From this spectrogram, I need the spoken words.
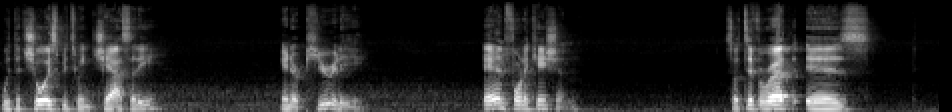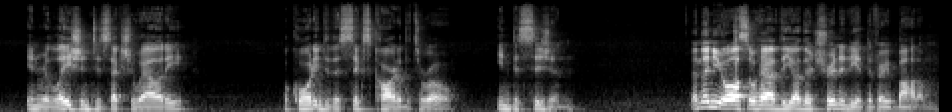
with the choice between chastity, inner purity, and fornication. So Tiferet is in relation to sexuality, according to the sixth card of the Tarot, indecision. And then you also have the other trinity at the very bottom.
